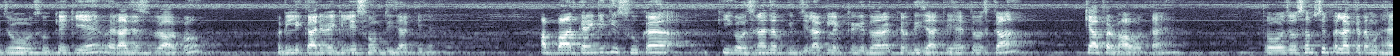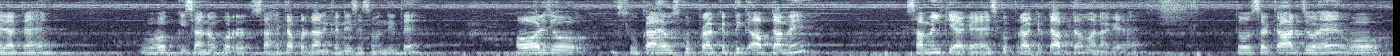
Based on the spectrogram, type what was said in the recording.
जो सूखे की है वह राजस्व विभाग को अगली कार्रवाई के लिए सौंप दी जाती है। अब बात करेंगे कि सूखा की घोषणा जब जिला कलेक्टर के द्वारा कर दी जाती है तो उसका क्या प्रभाव होता है? तो जो सबसे पहला कदम उठाया जाता है, वह किसानों को सहायता प्रदान करने से संबंधित है और जो सूखा है, उसको प्राकृतिक आपदा में शामिल किया गया है, इसको प्राकृतिक आपदा माना गया है। तो सरकार जो है, वो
